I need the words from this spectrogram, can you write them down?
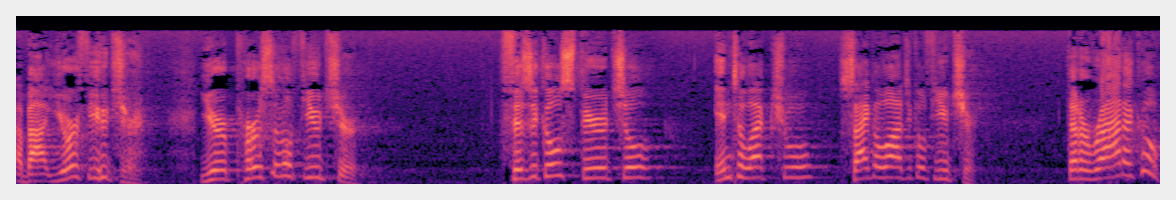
about your future your personal future physical, spiritual, intellectual, psychological future that are radical.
